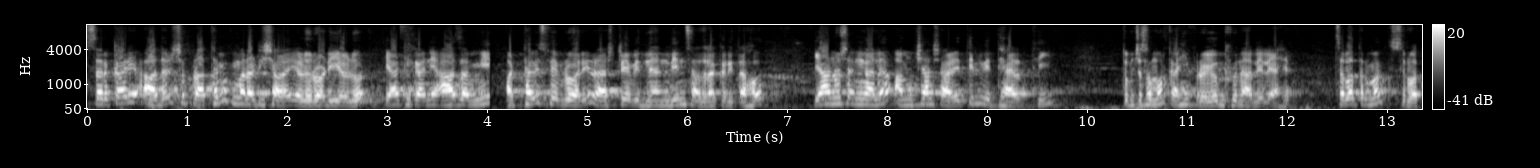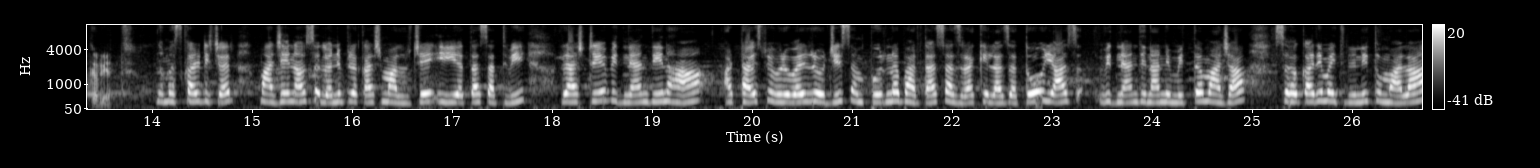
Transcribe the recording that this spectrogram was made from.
सरकारी आदर्श प्राथमिक मराठी शाळा येळूरवाडी येळूर. या ठिकाणी आज आम्ही अठ्ठावीस फेब्रुवारी राष्ट्रीय विज्ञान दिन साजरा करीत आहोत. या अनुषंगानं आमच्या शाळेतील विद्यार्थी तुमच्यासमोर काही प्रयोग घेऊन आलेले आहेत. चला तर मग सुरुवात करूयात. नमस्कार टीचर माझे नाव सलोनी प्रकाश मालुचे इयत्ता सातवी. राष्ट्रीय विज्ञान दिन हा अठ्ठावीस फेब्रुवारी रोजी संपूर्ण भारतात साजरा केला जातो. याच विज्ञान दिनानिमित्त माझ्या सहकारी मैत्रिणी तुम्हाला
